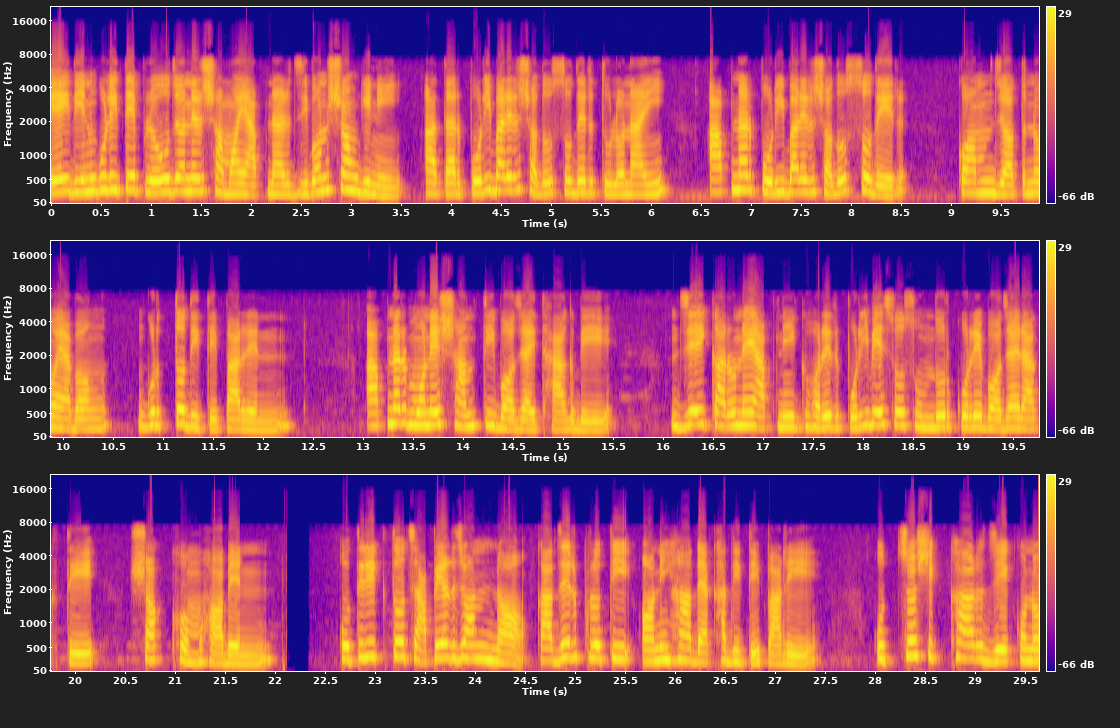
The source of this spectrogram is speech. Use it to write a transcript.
এই দিনগুলিতে প্রয়োজনের সময় আপনার জীবনসঙ্গিনী আর তার পরিবারের সদস্যদের তুলনায় আপনার পরিবারের সদস্যদের কম যত্ন এবং গুরুত্ব দিতে পারেন। আপনার মনে শান্তি বজায় থাকবে। যেই কারণে আপনি ঘরের পরিবেশও সুন্দর করে বজায় রাখতে সক্ষম হবেন। অতিরিক্ত চাপের জন্য কাজের প্রতি অনীহা দেখা দিতে পারে। উচ্চশিক্ষার যে কোনো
